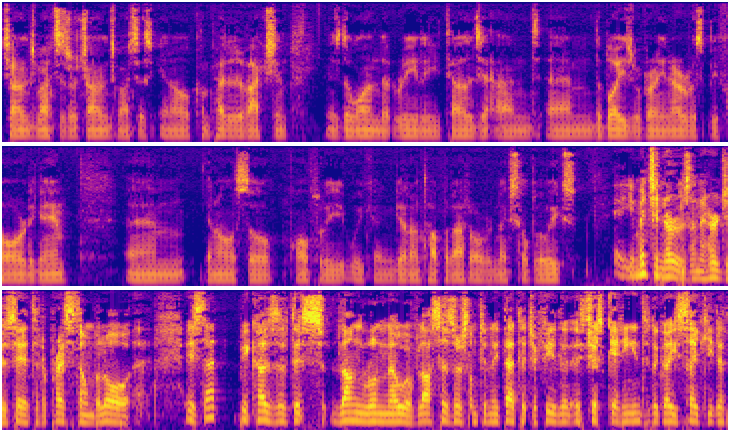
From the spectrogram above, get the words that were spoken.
challenge matches or challenge matches. You know, competitive action is the one that really tells you. And um, the boys were very nervous before the game, um, you know. So hopefully we can get on top of that over the next couple of weeks. You mentioned nerves, and I heard you say it to the press down below. Is that because of this long run now of losses or something like that that you feel that it's just getting into the guy's psyche that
